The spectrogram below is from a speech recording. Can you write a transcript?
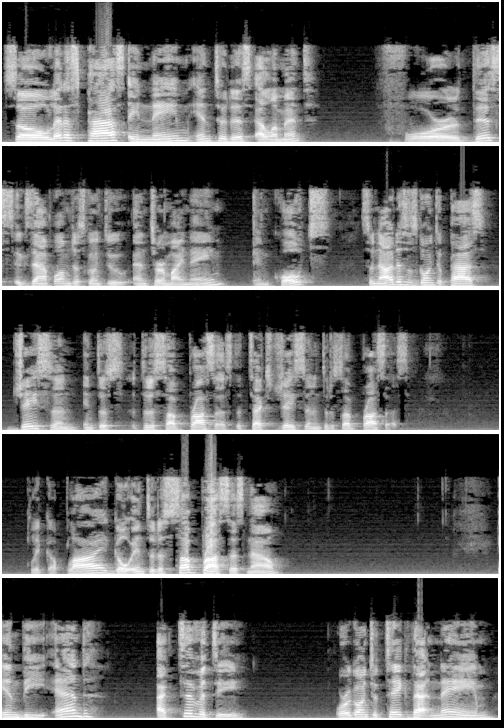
So let us pass a name into this element. For this example, I'm just going to enter my name in quotes. So now this is going to pass Jason into, into the sub process, the text Jason into the sub process. Click apply, go into the sub process now. In the end activity, we're going to take that name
